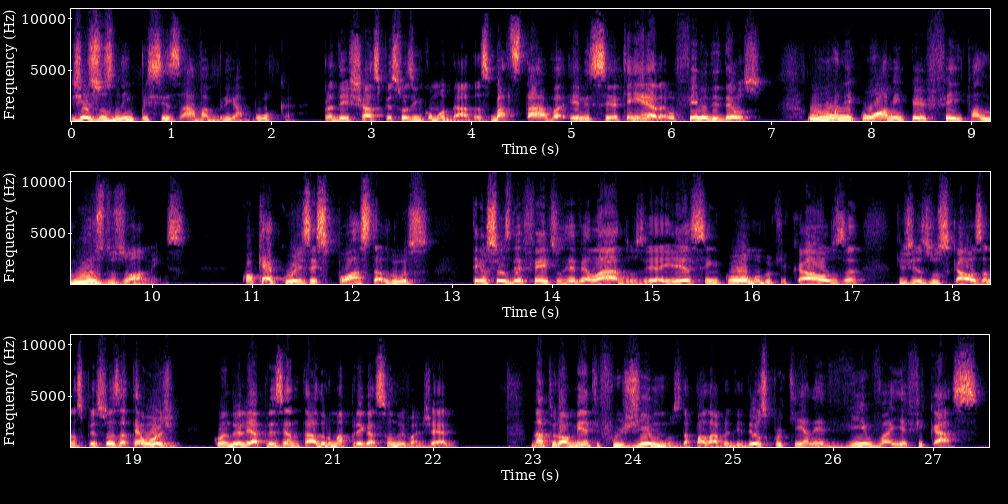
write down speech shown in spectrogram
Jesus nem precisava abrir a boca para deixar as pessoas incomodadas. Bastava ele ser quem era, o Filho de Deus, o único homem perfeito, a luz dos homens. Qualquer coisa exposta à luz tem os seus defeitos revelados, e é esse incômodo que causa, que Jesus causa nas pessoas até hoje, quando ele é apresentado numa pregação do Evangelho. Naturalmente, fugimos da palavra de Deus porque ela é viva e eficaz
